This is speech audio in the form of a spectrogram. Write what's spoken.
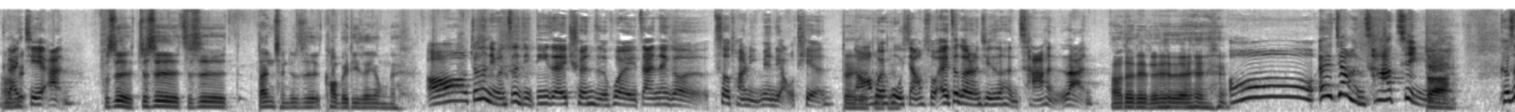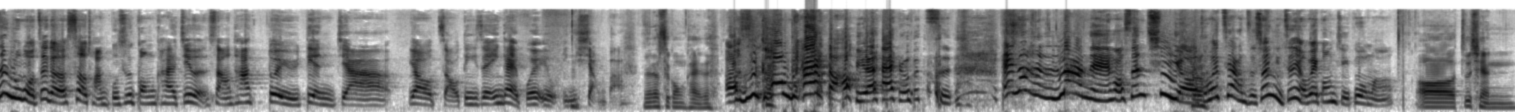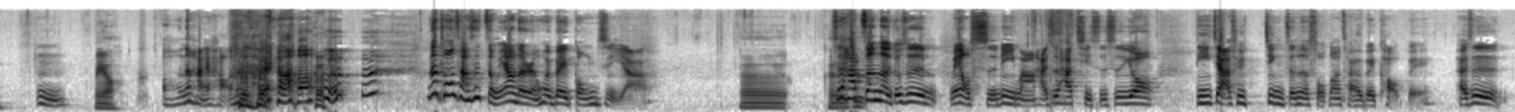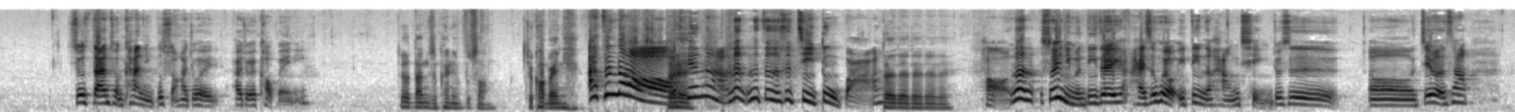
来接案。不是，就是只是单纯就是靠背 DJ 用的哦，就是你们自己 DJ 圈子会在那个社团里面聊天，对，然后会互相说，哎、欸，这个人其实很差很烂。哦，对对对对对。哦，哎、欸，这样很差劲。对啊。可是如果这个社团不是公开，基本上他对于店家要找 DJ 应该也不会有影响吧？原来是公开的。哦，是公开的哦，原来如此。哎、欸，那很烂哎，好生气哦，怎么会这样子？所以你之前有被攻击过吗？哦，之前。嗯，没有。哦，那还好，那还好。那通常是怎么样的人会被攻击呀？呃，是他真的就是没有实力吗？还是他其实是用低价去竞争的手段才会被拷贝？还是就单纯看你不爽，他就会他就会拷贝你？就单纯看你不爽就拷贝你啊？真的哦？天哪，那那真的是嫉妒吧？对对对对对。好，那所以你们 DJ 还是会有一定的行情，就是呃，基本上。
